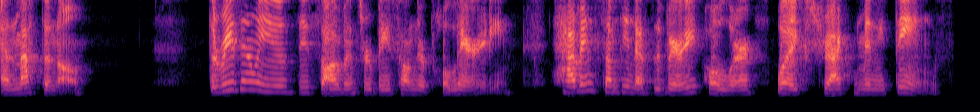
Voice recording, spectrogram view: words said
and methanol. The reason we use these solvents were based on their polarity. Having something that's very polar will extract many things,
